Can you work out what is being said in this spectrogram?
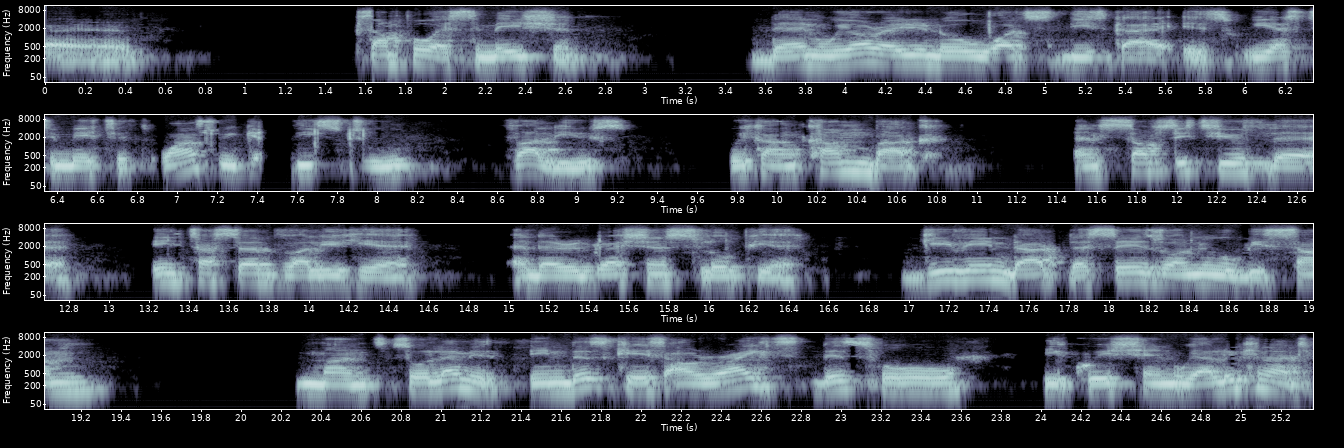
uh, sample estimation. Then we already know what this guy is. We estimate it. Once we get these two values, we can come back and substitute the intercept value here and the regression slope here, given that the sales volume will be some month. So let me, in this case, I'll write this whole equation. We are looking at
